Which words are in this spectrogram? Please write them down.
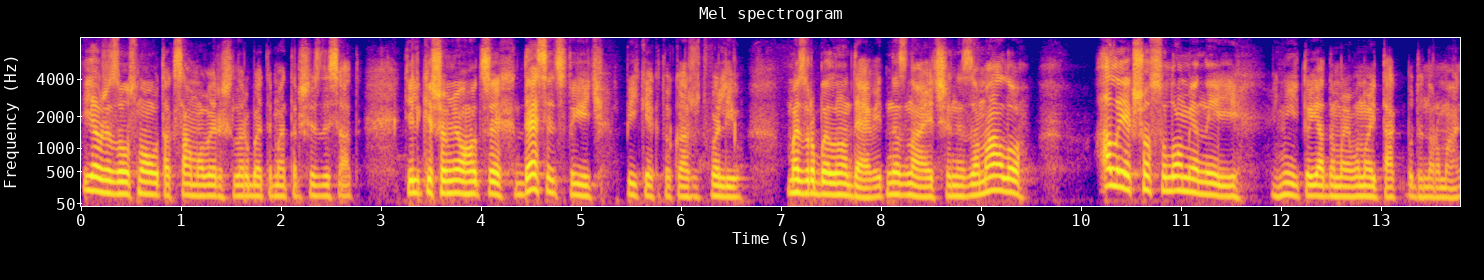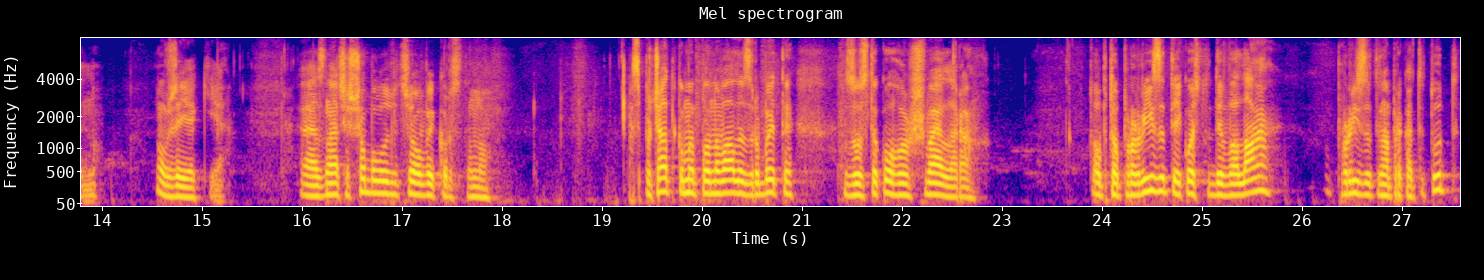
І я вже за основу так само вирішив робити 1,60 м. Тільки що в нього цих 10 стоїть, пік, як то кажуть, валів. Ми зробили на 9. Не знаю, чи не замало. Але якщо солом'яний гній, то я думаю, воно і так буде нормально. Ну, вже як є. Е, значить, що було до цього використано? Спочатку ми планували зробити з ось такого швелера. Тобто прорізати якось туди вала, прорізати, наприклад, тут,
